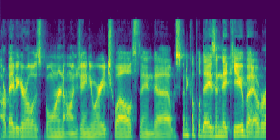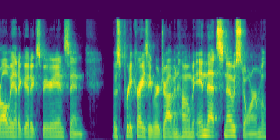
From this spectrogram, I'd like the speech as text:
our baby girl was born on January 12th, and uh, we spent a couple days in NICU, but overall we had a good experience and it was pretty crazy. We were driving home in that snowstorm.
